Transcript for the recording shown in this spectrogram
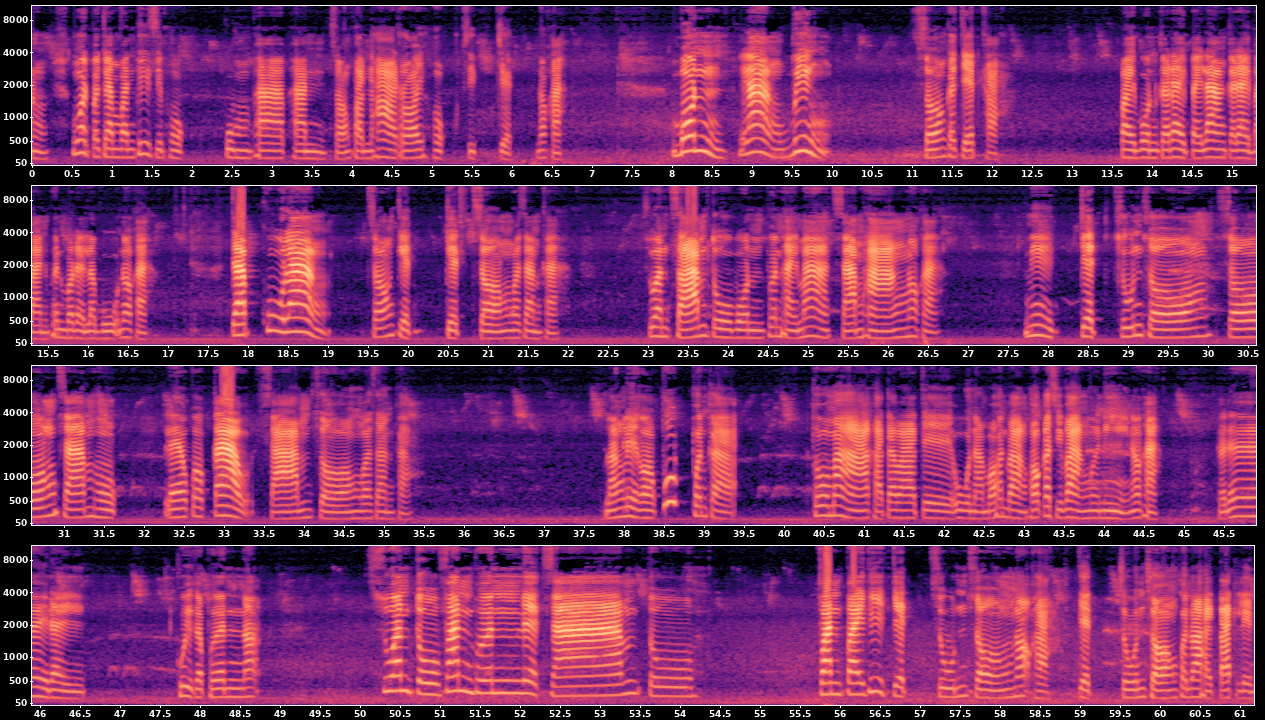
งวดประจำวันที่16กุมภาพันธ์2567เนาะค่ะ บนล่างวิ่งสองกับเจ็ดค่ะ ไปบนก็ได้ไปล่างก็ได้บันเพิ่อนบ่ได้ระบุเนาะค่ะ จับคู่ล่างสองเจ็ดเจ็ดสองว่าสั่นค่ะ ส่วนสามตัวบนเพื่อนไหมาสามหางเนาะค่ะ มีเจ็ดศูนย์สองสองสามหกแล้วก็เก้าสามสองว่าสั่นค่ะ หลังเลขออกปุ๊บเพิ่นกะโทรมาหาค่ะ แต่ว่าเจอูนะบ่ทันว่างเพราะก็สิว่างมือนี้เนาะค่ะ ก็เลยได้คุยกับเพิ่นเนาะ ส่วนตัวฟันเพิ่นเลขสามตัวฟันไปที่เจ็ดศูนย์สองเนาะค่ะเจ็ดศูนย์สองเพิ่นว่าให้ตัดเลน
